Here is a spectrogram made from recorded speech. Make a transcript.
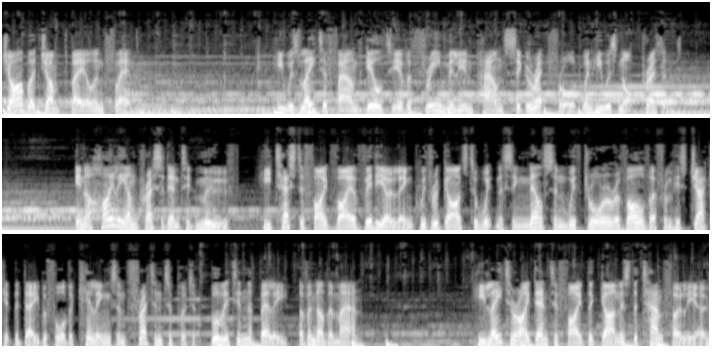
Jarber jumped bail and fled. He was later found guilty of a £3 million cigarette fraud when he was not present. In a highly unprecedented move, he testified via video link with regards to witnessing Nelson withdraw a revolver from his jacket the day before the killings and threatened to put a bullet in the belly of another man. He later identified the gun as the Tanfoglio.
